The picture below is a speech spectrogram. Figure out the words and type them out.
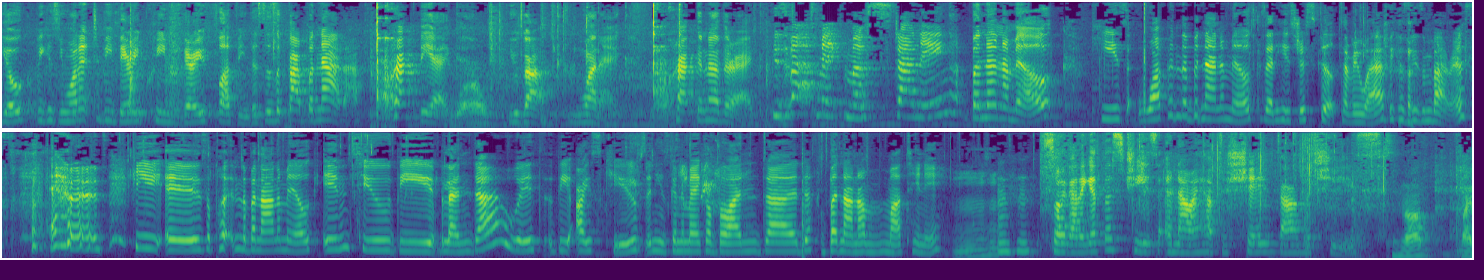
yolk because you want it to be very creamy, very fluffy. This is a carbonara. Crack the egg. Wow. You got one egg. Crack another egg. He's about to make the most stunning banana milk. He's whopping the banana milk that he's just spilt everywhere because he's embarrassed. and he is putting the banana milk into the blender with the ice cubes and he's gonna make a blended banana martini. Mm-hmm. So I gotta get this cheese and now I have to shave down the cheese. It's not my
